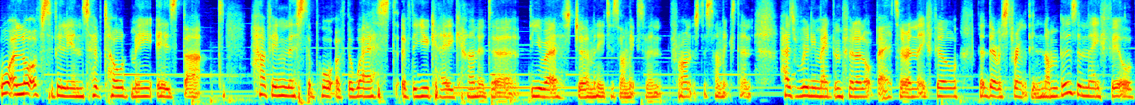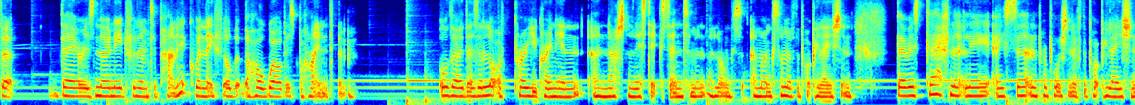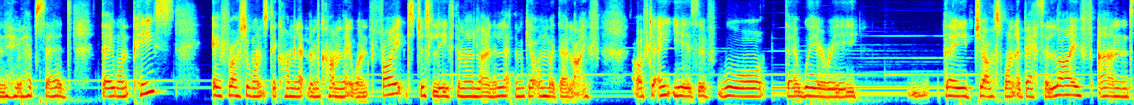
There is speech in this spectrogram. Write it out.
What a lot of civilians have told me is that having the support of the West, of the UK, Canada, the US, Germany to some extent, France to some extent, has really made them feel a lot better. And they feel that there is strength in numbers and they feel that there is no need for them to panic when they feel that the whole world is behind them. Although there's a lot of pro Ukrainian and nationalistic sentiment along, among some of the population, there is definitely a certain proportion of the population who have said they want peace if Russia wants to come, let them come. They won't fight. Just leave them alone and let them get on with their life. After eight years of war, they're weary. They just want a better life. And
